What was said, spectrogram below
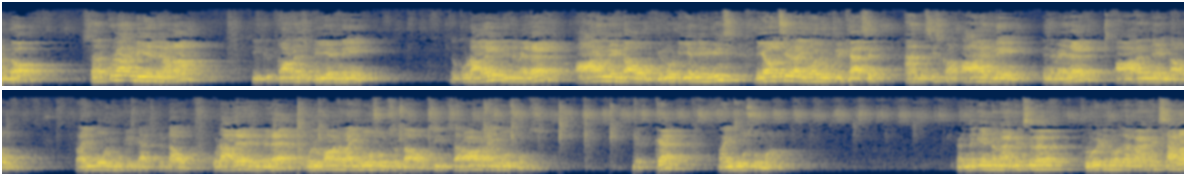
രണ്ടോ? സർക്കുലാർ ഡി എൻ എ ആണ് കോളേജ് ഡി എൻ എ കൂടാതെ ഇതിന്റെ മേലെ ആർ എൻ എ ഉണ്ടാവും. You know D N A means deoxyribonucleic acid and this is R N A ഇതിന്റെ മേലെ ആർ എൻ എ ഉണ്ടാവും. റൈബോ ന്യൂക്ലിക് ആസിഡ് ഉണ്ടാവും കൂടാതെ അതിന് മേലെ ഒരുപാട് റൈബോസോംസ് ഉണ്ടാവും. റൈബോസോംസ് ഇതൊക്കെ റൈബോസോമാണ് എന്തൊക്കെയുണ്ട് മാട്രിക്സിൽ ഫ്ലൂയിഡ് എന്ന് പറഞ്ഞ മാട്രിക്സ് ആണ്.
